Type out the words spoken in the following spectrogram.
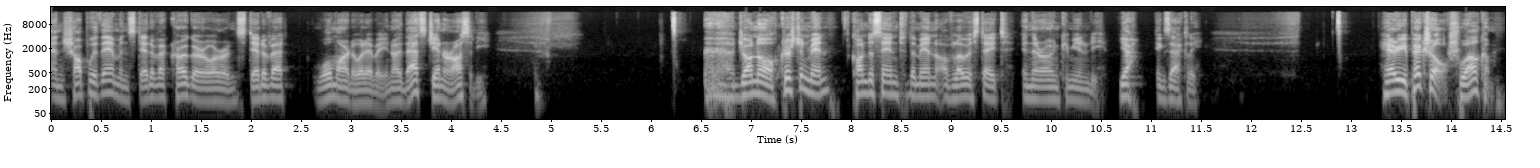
and shop with them instead of at Kroger or instead of at Walmart or whatever. You know, that's generosity. John Knoll, Christian men condescend to the men of low estate in their own community. Yeah, exactly. Harry Pixels, welcome.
